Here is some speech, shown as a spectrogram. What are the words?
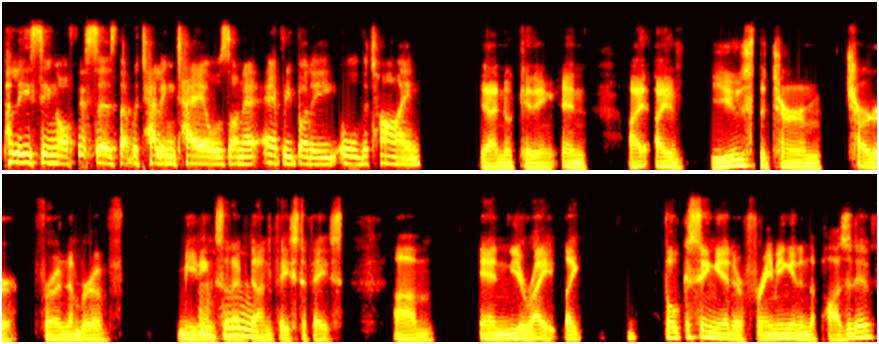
policing officers that were telling tales on everybody all the time. Yeah, no kidding. And I, I've used the term charter for a number of meetings that I've Mhm. done face to face. Um, and you're right, like focusing it or framing it in the positive.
